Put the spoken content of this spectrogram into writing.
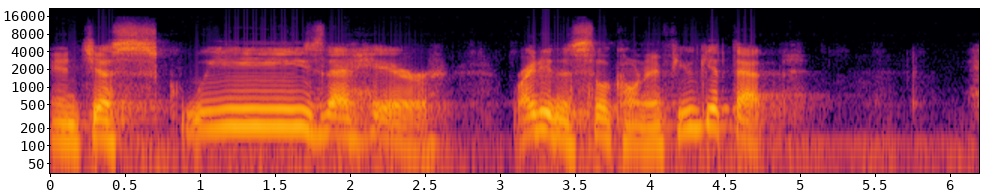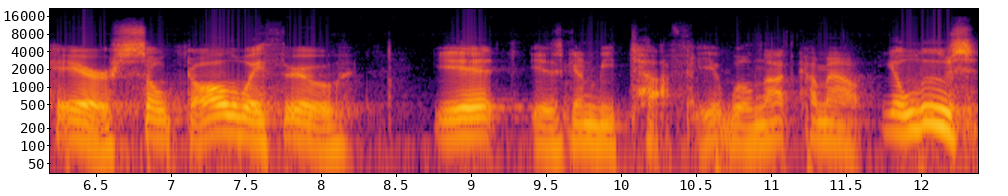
and just squeeze that hair right into the silicone. And if you get that hair soaked all the way through, it is going to be tough. It will not come out. You'll lose,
